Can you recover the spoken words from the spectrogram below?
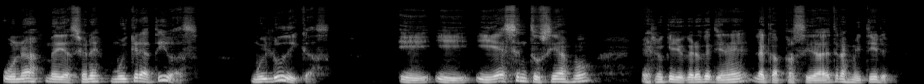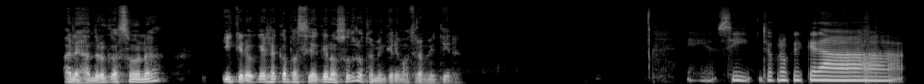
unas mediaciones muy creativas, muy lúdicas. Y, y, ese entusiasmo es lo que yo creo que tiene la capacidad de transmitir Alejandro Casona y creo que es la capacidad que nosotros también queremos transmitir. Sí, yo creo que queda,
